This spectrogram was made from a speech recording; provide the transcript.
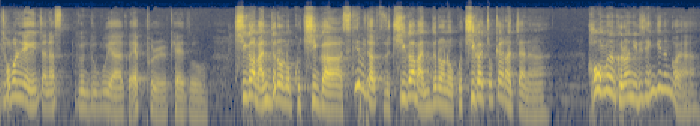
저번에 얘기했잖아. 스- 그 누구야? 그 애플 걔도. 지가 만들어 놓고 지가 스티브 잡스도 지가 만들어 놓고 지가 쫓겨났잖아. 거무는 그런 일이 생기는 거야.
